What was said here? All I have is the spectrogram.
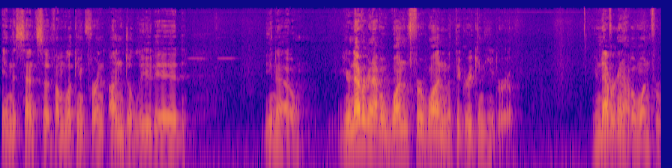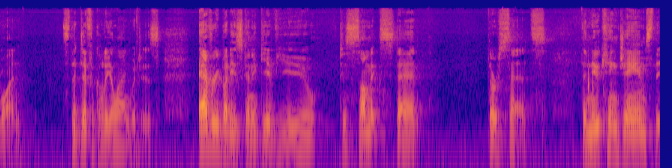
in the sense of I'm looking for an undiluted, you know, you're never going to have a one for one with the Greek and Hebrew. You're never going to have a one for one. It's the difficulty of languages. Everybody's going to give you, to some extent, their sense. The New King James, the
